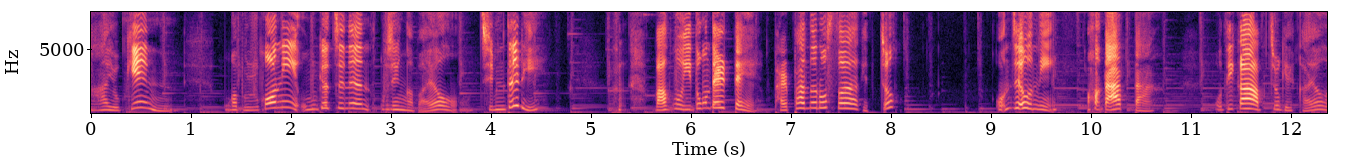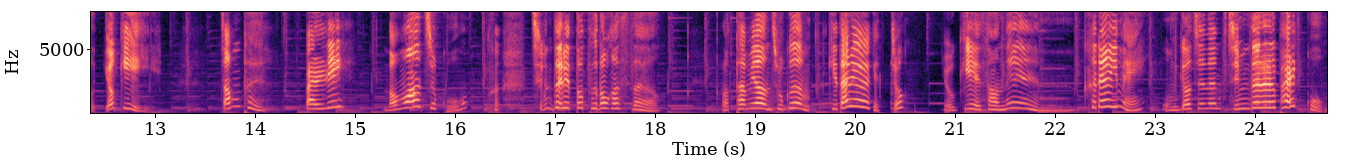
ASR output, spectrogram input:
아, 여긴 뭔가 물건이 옮겨지는 곳인가 봐요. 짐들이 마구 이동될 때 발판으로 써야겠죠? 언제 오니? 어, 나왔다. 어디가 앞쪽일까요? 여기! 점프! 빨리 넘어와주고 짐들이 또 들어갔어요. 그렇다면 조금 기다려야겠죠? 여기에서는 크레인에 옮겨지는 짐들을 밟고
